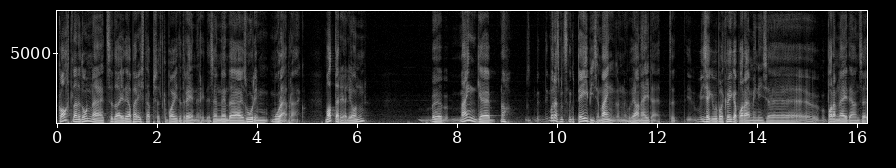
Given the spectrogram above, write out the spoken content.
kahtlane tunne, et seda ei tea päris täpselt ka Paide treenerid ja see on nende suurim mure praegu. materjali on, mänge, noh, mõnes mõttes nagu teibise mäng on nagu hea näide, et, et isegi võib-olla kõige paremini see, parem näide on see,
